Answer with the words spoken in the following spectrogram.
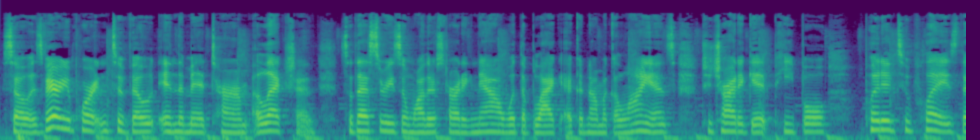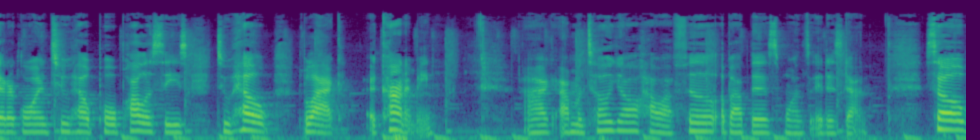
So it's very important to vote in the midterm election. So that's the reason why they're starting now with the Black Economic Alliance to try to get people put into place that are going to help pull policies to help black economy. I, am gonna tell y'all how I feel about this once it is done. So,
